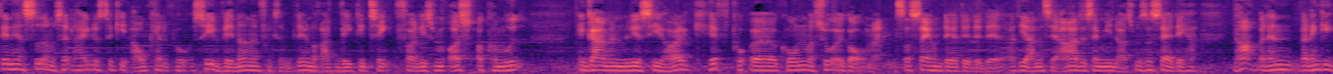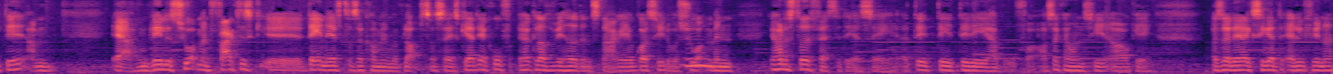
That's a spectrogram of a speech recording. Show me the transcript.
den her side af mig selv har jeg ikke lyst til at give afkald på. Se vennerne for eksempel, det er jo en ret vigtig ting for ligesom os at komme ud en gang imellem lige at sige, hold kæft, øh, konen var sur i går, mand. Så sagde hun det og det, det, det. Og de andre siger, ah, det sagde min også. Men så sagde jeg det her. Nå, hvordan, hvordan gik det? Jamen, ja, hun blev lidt sur, men faktisk øh, dagen efter, så kom jeg med blomster og sagde, skat, jeg er, god, jeg er glad for, at vi havde den snak, jeg kunne godt se, at du var sur, mm. men jeg holder stadig fast i det, jeg sagde, og det, det, det er det, jeg har brug for. Og så kan hun sige, ah, okay. Og så er det ikke sikkert, at alle kvinder,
